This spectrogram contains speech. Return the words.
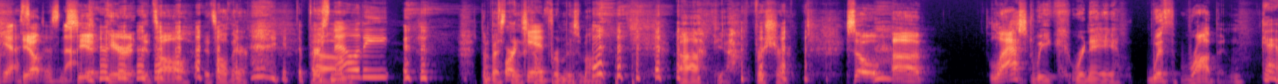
Yes, Yep, it does not. see it, hear it. It's all, it's all there. It- the personality. The best Poor things come from his mom. uh, yeah, for sure. So uh, last week, Renae, with Robin, okay.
